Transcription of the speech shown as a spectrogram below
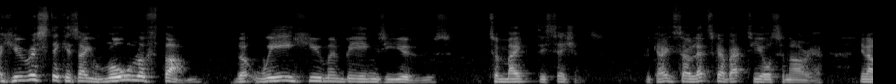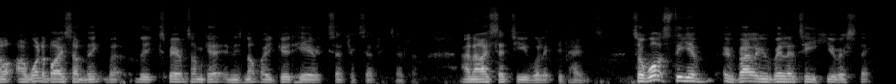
a heuristic is a rule of thumb that we human beings use to make decisions. Okay, so let's go back to your scenario. You know, I want to buy something, but the experience I'm getting is not very good here, etc., etc., etc. And I said to you, well, it depends. So, what's the evaluability heuristic?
